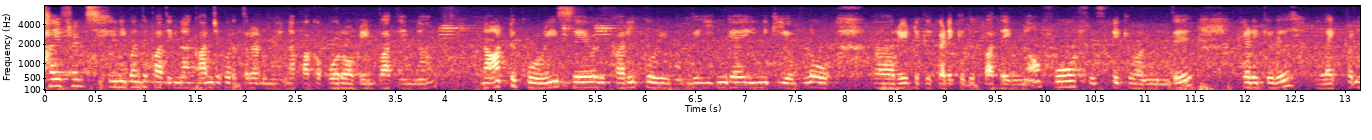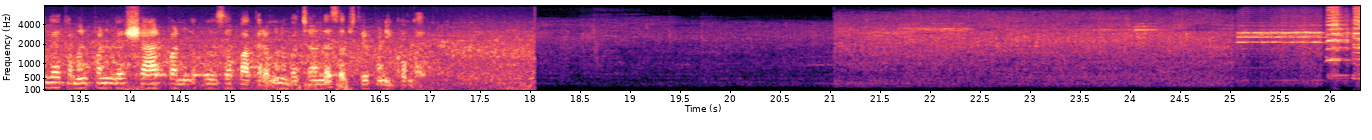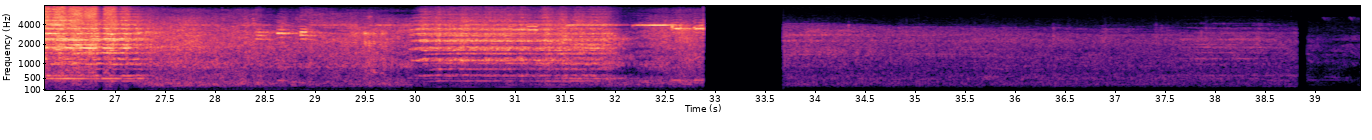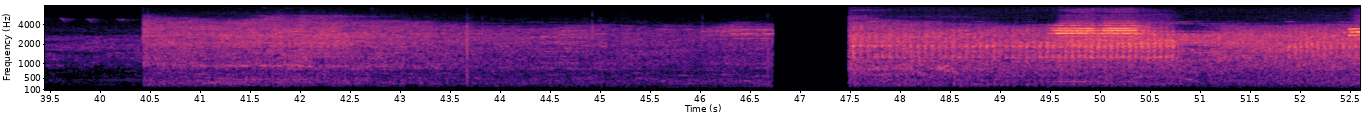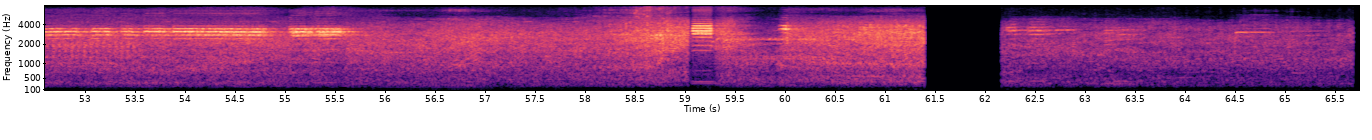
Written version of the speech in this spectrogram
Hi friends இன்றைக்கி வந்து பார்த்திங்கன்னா காஞ்சிபுரத்தில் நம்ம என்ன பார்க்க போகிறோம் அப்படின்னு பார்த்தீங்கன்னா நாட்டுக்கோழி சேவல் கறிக்கோழி வந்து இங்கே இன்றைக்கி எவ்வளோ ரேட்டுக்கு கிடைக்குது பார்த்தீங்கன்னா ஃபோர் ஃபிஃப்டிக்கு வந்து கிடைக்குது. லைக் பண்ணுங்கள் கமெண்ட் பண்ணுங்கள் ஷேர் பண்ணுங்கள் புதுசாக பார்க்குறவங்க நம்ம சேனலை சப்ஸ்கிரைப் பண்ணிக்கோங்க.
